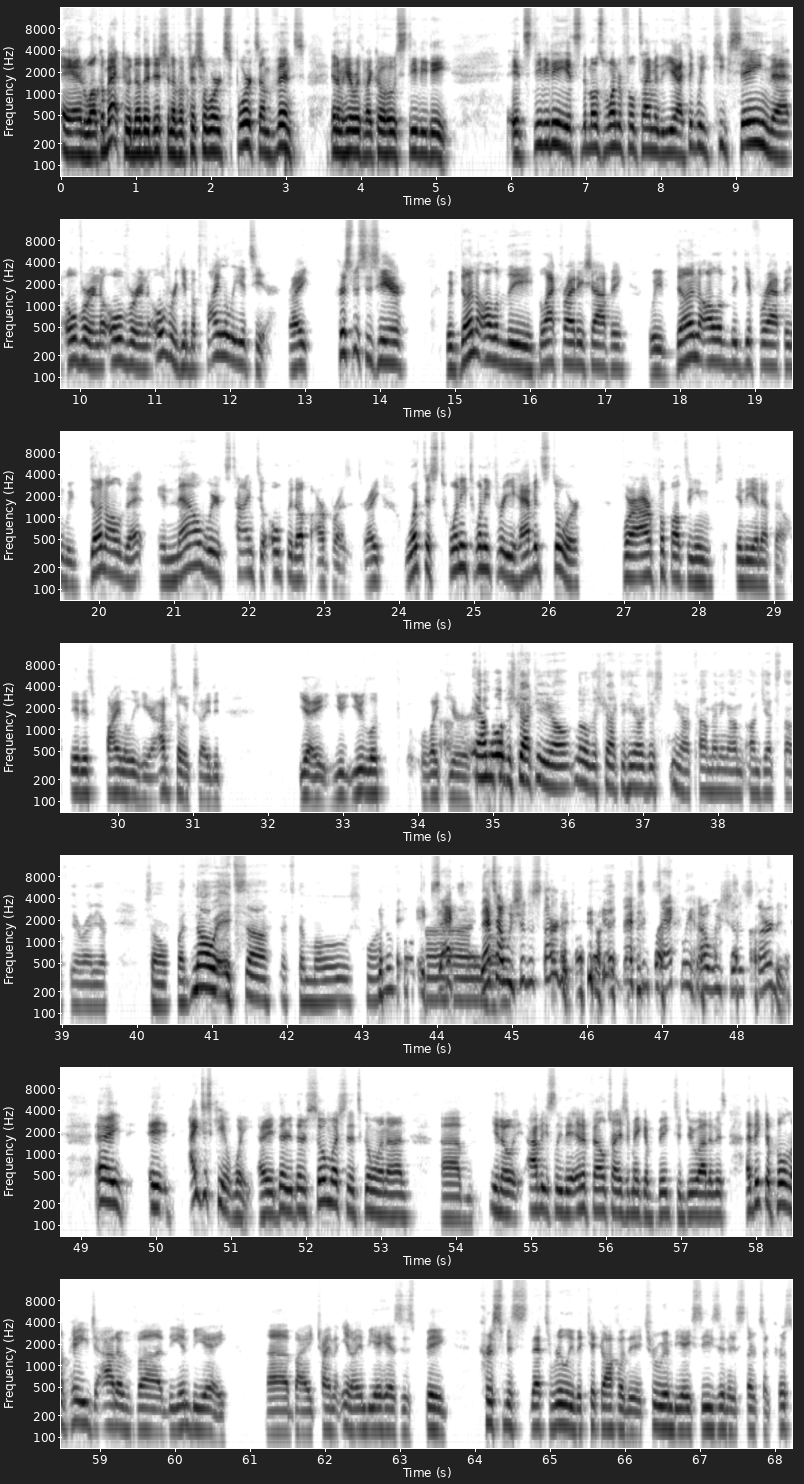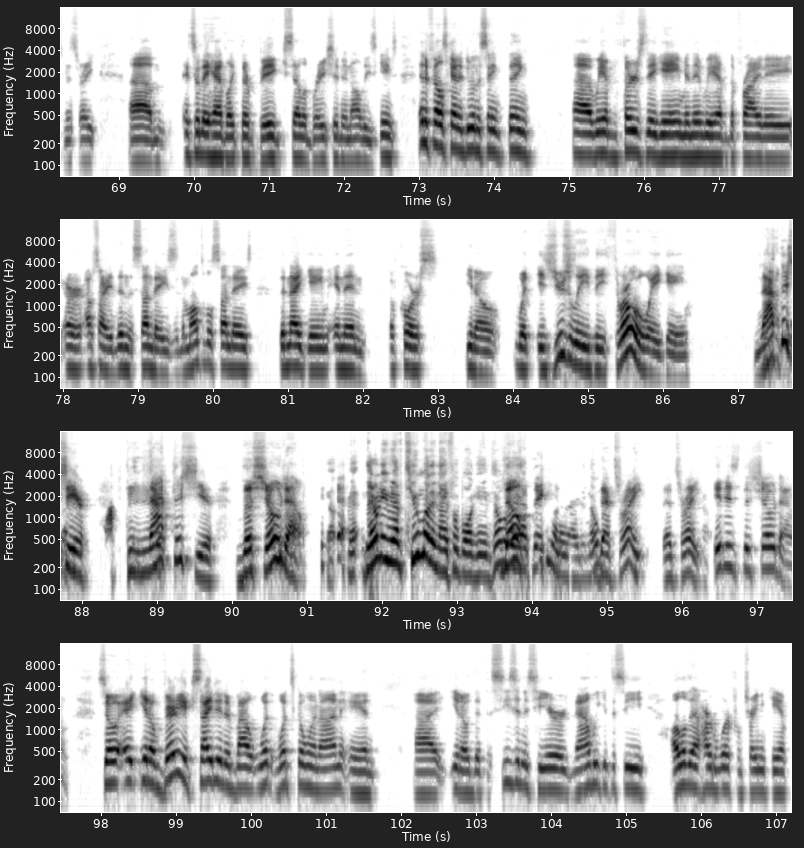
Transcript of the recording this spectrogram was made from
And welcome back to another edition of Official Word Sports. I'm Vince, and I'm here with my co-host Stevie D. It's Stevie D. It's the most wonderful time of the year. I think we keep saying that over and over and over again, but finally it's here, right? Christmas is here. We've done all of the Black Friday shopping. We've done all of the gift wrapping. We've done all of that. And now it's time to open up our presents, right? What does 2023 have in store for our football teams in the NFL? It is finally here. I'm so excited. Yeah, you you look like Uh, you're Yeah, I'm a little distracted, you know, a little distracted here, just you know, commenting on on Jet stuff here, right here. So, but no, it's uh, it's the most wonderful. exactly. That's how we should have started. That's exactly how we should have started. Hey, it, I just can't wait. I, there, there's so much that's going on. Um, you know, obviously the NFL tries to make a big to do out of this. I think they're pulling a page out of uh, the NBA uh, by trying to, you know, NBA has this big Christmas. That's really the kickoff of the true NBA season. It starts on Christmas, right? Um, and so they have like their big celebration in all these games. NFL's kind of doing the same thing. Uh, we have the Thursday game, and then we have the Friday, or I'm sorry, then the Sundays, and the multiple Sundays, the night game, and then of course, you know, what is usually the throwaway game. Not this year. Not this year. The showdown. They don't even have two Monday night football games. They No, have they- two Monday night. Nope. That's right. That's right. It is the showdown. So eh, you know, very excited about what what's going on, and uh, you know that the season is here. Now we get to see all of that hard work from training camp.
